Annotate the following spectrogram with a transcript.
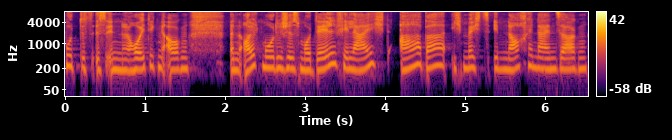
gut, das ist in heutigen Augen ein altmodisches Modell vielleicht, aber ich möchte es im Nachhinein sagen,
